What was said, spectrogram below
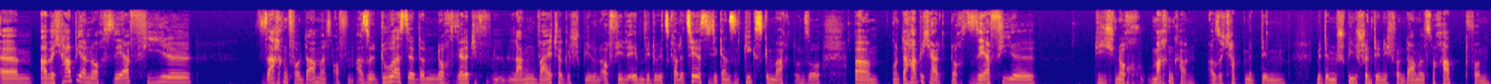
Ähm, aber ich habe ja noch sehr viel Sachen von damals offen. Also du hast ja dann noch relativ lang weitergespielt und auch viel eben, wie du jetzt gerade erzählst, diese ganzen Gigs gemacht und so. Ähm, und da habe ich halt noch sehr viel, die ich noch machen kann. Also ich habe mit dem mit dem Spielstand, den ich von damals noch hab, von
